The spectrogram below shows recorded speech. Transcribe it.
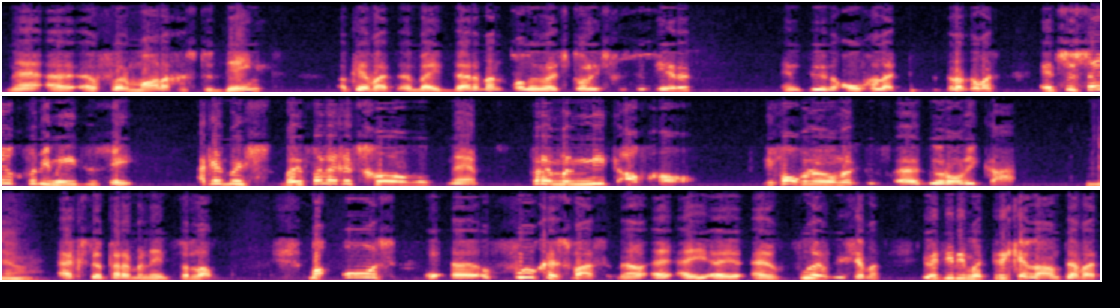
nee, 'n voormalige student, okay, wat by Durban Onderwys College gestudeer het en toe 'n ongeluk betrokke was. En so sê ek vir die mense sê, ek het my my veiligheidsskool, nee, vir 'n minuut afgehaal. Die volgende oomblik uh, die rollie kar. Ja. Ek sou permanent verlam. Maar ons uh, fokus was nou 'n uh, 'n uh, uh, uh, voor die sê maar, jy weet hierdie matrikulante wat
